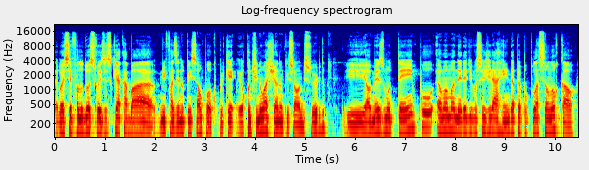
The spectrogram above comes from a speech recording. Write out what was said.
agora você falou duas coisas que acabar me fazendo pensar um pouco, porque eu continuo achando que isso é um absurdo e ao mesmo tempo é uma maneira de você gerar renda para a população local.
